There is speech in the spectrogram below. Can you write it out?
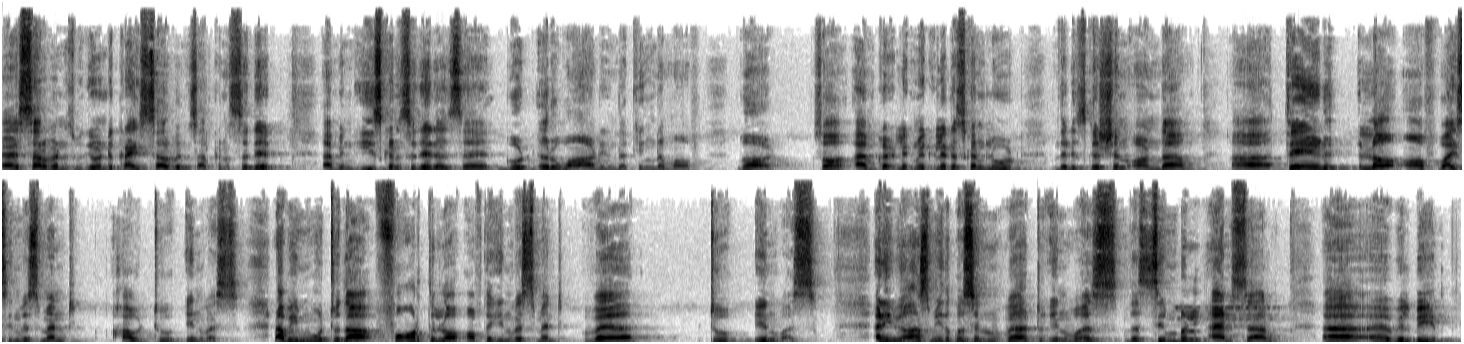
uh, servants, we're given to Christ's servants, are considered. I mean, he is considered as a good reward in the kingdom of God. So I'm, let, me, let us conclude the discussion on the uh, third law of wise investment, how to invest. Now we move to the fourth law of the investment, where to invest. And if you ask me the question where to invest, the simple answer uh, uh, will be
